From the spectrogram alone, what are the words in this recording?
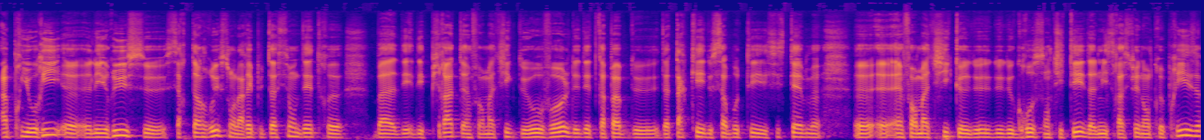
a priori, euh, les Russes, euh, certains Russes ont la réputation d'être euh, bah, des, pirates informatiques de haut vol, d'être capables d'attaquer, de, saboter les systèmes informatiques de, grosses entités, d'administration et d'entreprises.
